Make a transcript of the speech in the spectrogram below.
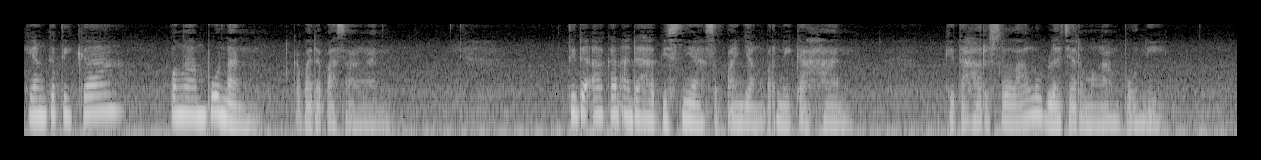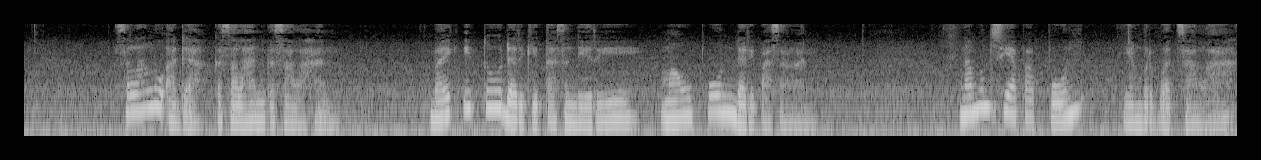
Yang ketiga, pengampunan kepada pasangan. Tidak akan ada habisnya sepanjang pernikahan. Kita harus selalu belajar mengampuni. Selalu ada kesalahan-kesalahan, baik itu dari kita sendiri maupun dari pasangan. Namun, siapa pun yang berbuat salah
